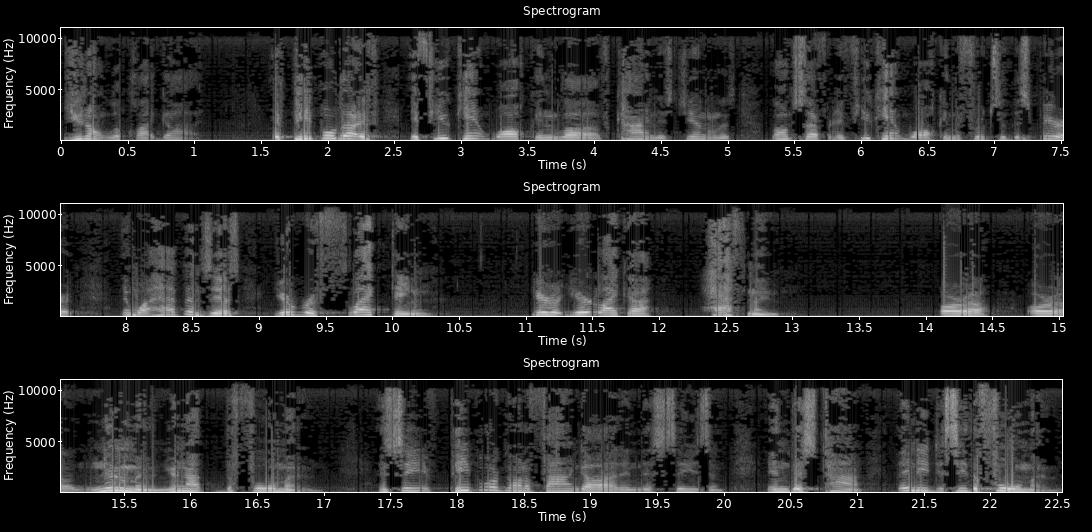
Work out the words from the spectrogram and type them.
you don't look like God. If people don't, if, if you can't walk in love, kindness, gentleness, long suffering, if you can't walk in the fruits of the Spirit, then what happens is you're reflecting, you're, you're like a half moon or a, or a new moon. You're not the full moon. And see, if people are going to find God in this season, in this time, they need to see the full moon.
